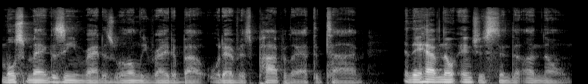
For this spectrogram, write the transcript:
Most magazine writers will only write about whatever is popular at the time, and they have no interest in the unknown.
